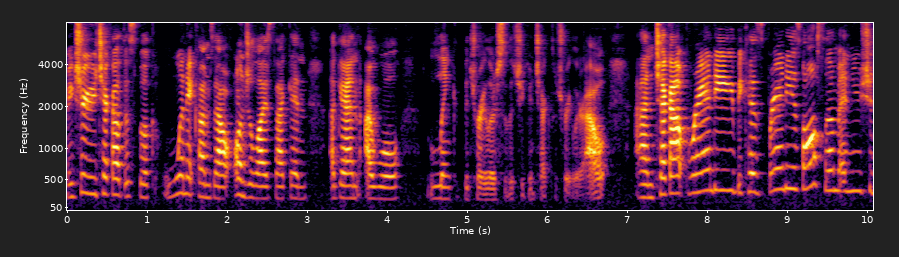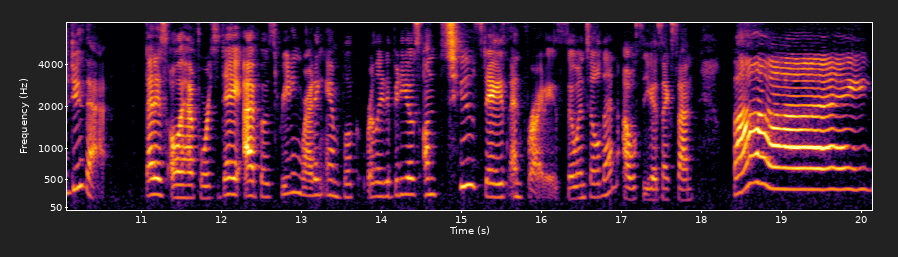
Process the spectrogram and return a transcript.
Make sure you check out this book when it comes out on July 2nd. Again, I will link the trailer so that you can check the trailer out. And check out Brandy because Brandy is awesome and you should do that. That is all I have for today. I post reading, writing, and book related videos on Tuesdays and Fridays. So until then, I will see you guys next time. Bye!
